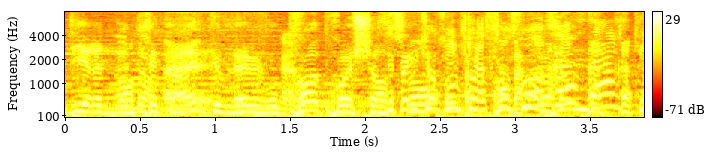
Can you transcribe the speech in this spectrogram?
dire et de montrer quand même que vous avez vos propres chansons. C'est pas une chanson de Claude François Jeanne d'Arc.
